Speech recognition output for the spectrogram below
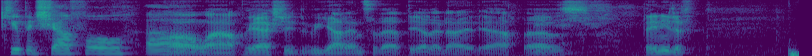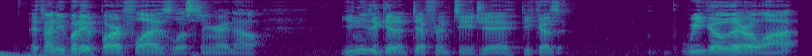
Cupid shuffle. Um, oh wow, we actually we got into that the other night. Yeah, that Yeah. was. They need to. If anybody at Barfly is listening right now, you need to get a different DJ because we go there a lot.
